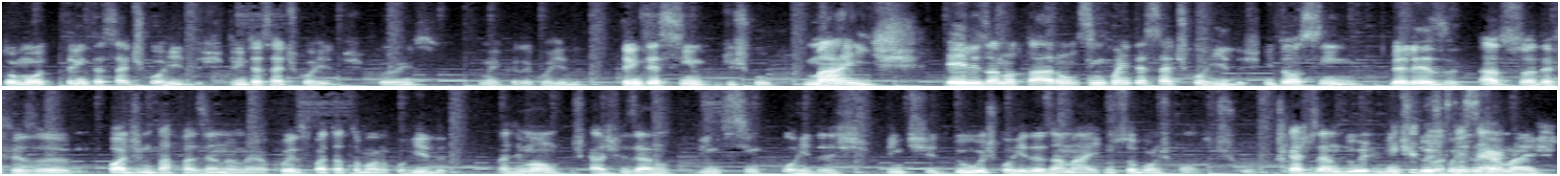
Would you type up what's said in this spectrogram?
tomou 37 corridas. 37 corridas. Foram isso? Como é que foi a corrida? 35, desculpa. Mas eles anotaram 57 corridas. Então, assim, beleza, a sua defesa pode não estar tá fazendo a melhor coisa, pode estar tá tomando corrida, mas, irmão, os caras fizeram 25 corridas, 22 corridas a mais. Não sou bom de conta, desculpa. Os caras fizeram duas, 22, 22 corridas tá a mais.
